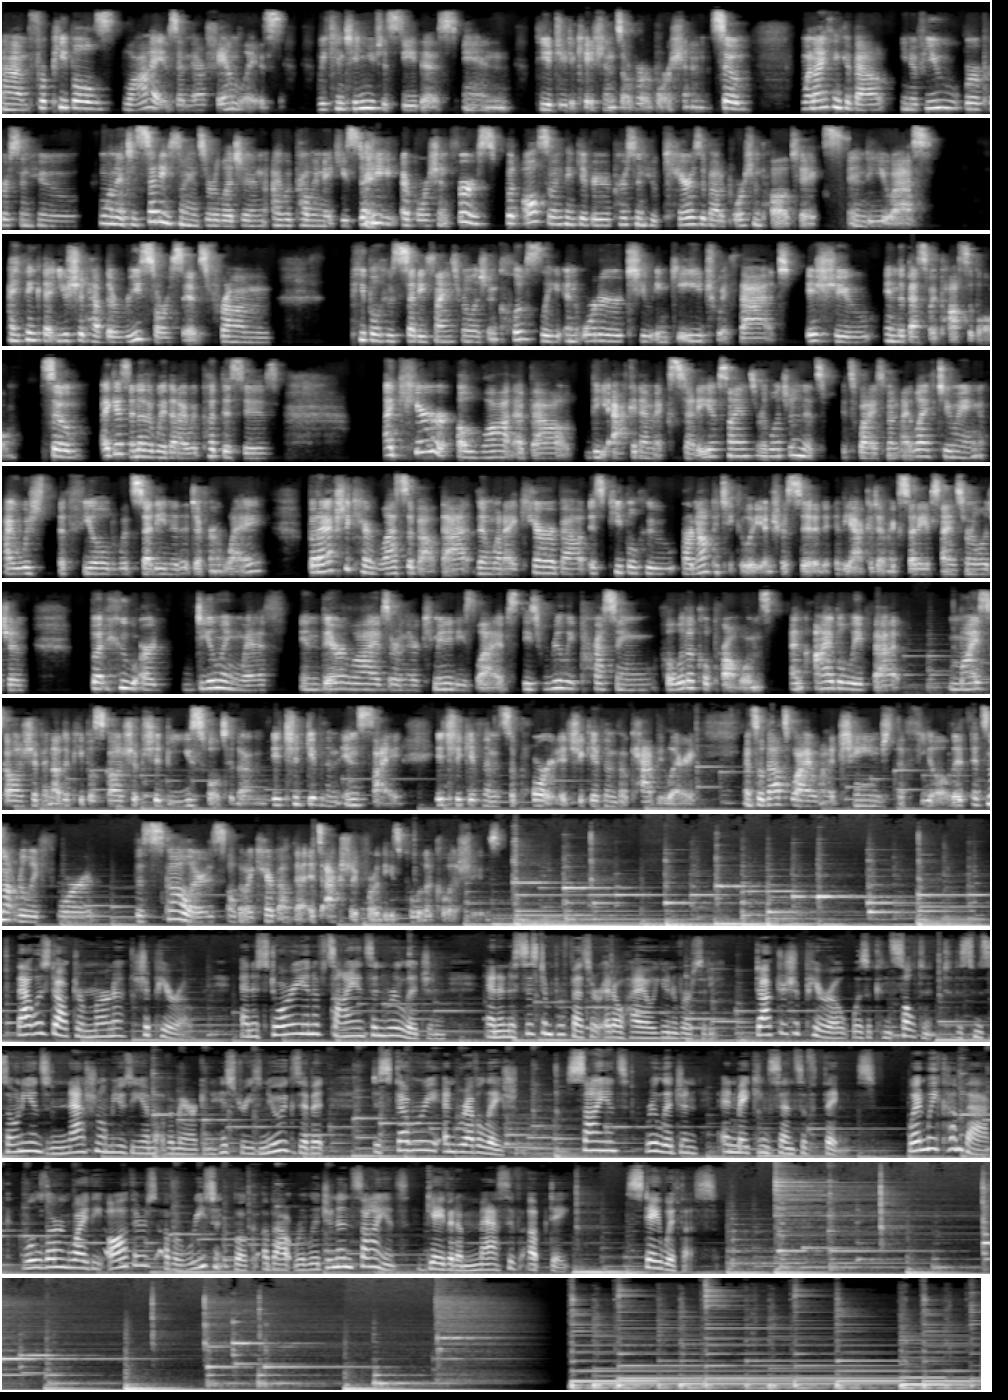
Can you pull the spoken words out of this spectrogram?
um, for people's lives and their families. We continue to see this in the adjudications over abortion. So, when I think about, you know, if you were a person who wanted to study science or religion, I would probably make you study abortion first. But also, I think if you're a person who cares about abortion politics in the US, I think that you should have the resources from people who study science and religion closely in order to engage with that issue in the best way possible. So, I guess another way that I would put this is I care a lot about the academic study of science and religion. It's it's what I spend my life doing. I wish the field would study in a different way, but I actually care less about that than what I care about is people who are not particularly interested in the academic study of science and religion, but who are dealing with in their lives or in their communities' lives these really pressing political problems. And I believe that my scholarship and other people's scholarship should be useful to them. It should give them insight. It should give them support. It should give them vocabulary. And so that's why I want to change the field. It, it's not really for the scholars, although I care about that. It's actually for these political issues. That was Dr. Myrna Shapiro, an historian of science and religion and an assistant professor at Ohio University. Dr. Shapiro was a consultant to the Smithsonian's National Museum of American History's new exhibit, Discovery and Revelation Science, Religion, and Making Sense of Things. When we come back, we'll learn why the authors of a recent book about religion and science gave it a massive update. Stay with us.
